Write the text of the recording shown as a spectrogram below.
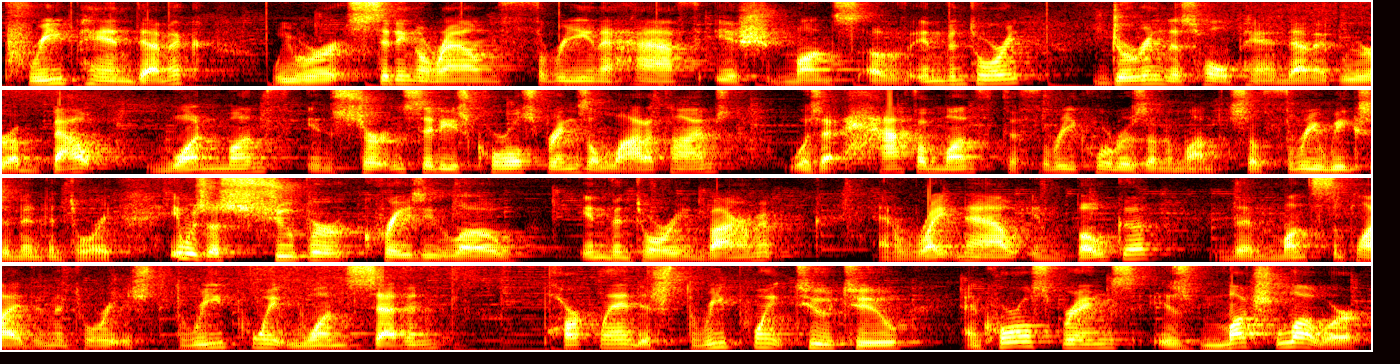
Pre-pandemic, we were sitting around three and a half-ish months of inventory. During this whole pandemic, we were about one month in certain cities. Coral Springs, a lot of times, was at half a month to three quarters of a month, so three weeks of inventory. It was a super crazy low inventory environment. And right now in Boca, the month supply of inventory is 3.17 Parkland is 3.22 and Coral Springs is much lower,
